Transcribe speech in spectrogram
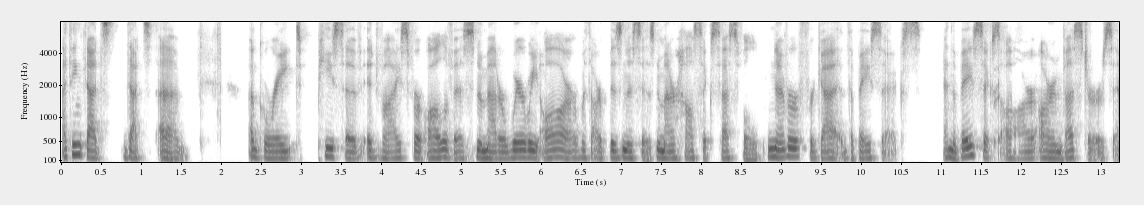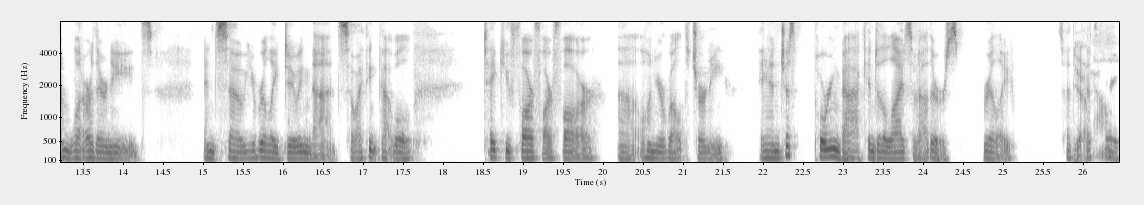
i think that's that's a, um, a great piece of advice for all of us no matter where we are with our businesses no matter how successful never forget the basics. And the basics are our investors and what are their needs. And so you're really doing that. So i think that will take you far far far uh, on your wealth journey. And just pouring back into the lives of others, really. So I think yeah. that's great.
